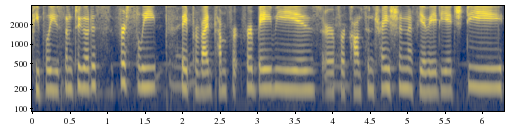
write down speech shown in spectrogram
People use them to go to for sleep. They provide comfort for babies or for concentration if you have ADHD.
